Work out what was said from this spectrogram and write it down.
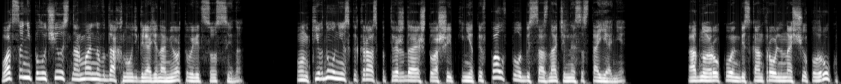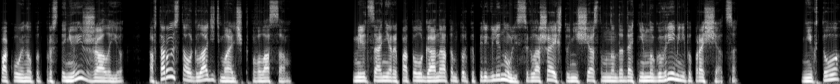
У отца не получилось нормально вдохнуть, глядя на мертвое лицо сына. Он кивнул несколько раз, подтверждая, что ошибки нет, и впал в полубессознательное состояние. Одной рукой он бесконтрольно нащупал руку покойного под простыней и сжал ее, а второй стал гладить мальчика по волосам. Милиционеры и патологоанатом только переглянулись, соглашаясь, что несчастному надо дать немного времени попрощаться. Никто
